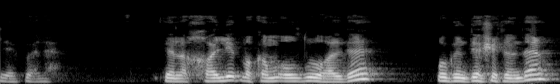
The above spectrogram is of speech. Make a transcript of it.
diyecek böyle. Yani haliyet makamı olduğu halde o gün dehşetinden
